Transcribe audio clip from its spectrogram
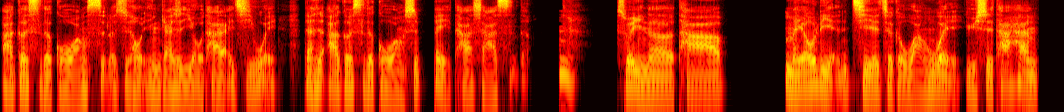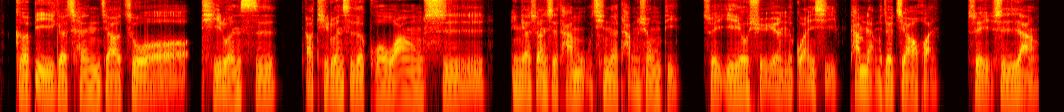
阿哥斯的国王死了之后，应该是由他来继位，但是阿哥斯的国王是被他杀死的。嗯。所以呢，他没有脸接这个王位，于是他和隔壁一个城叫做提伦斯，然后提伦斯的国王是应该算是他母亲的堂兄弟，所以也有血缘的关系。他们两个就交换，所以是让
